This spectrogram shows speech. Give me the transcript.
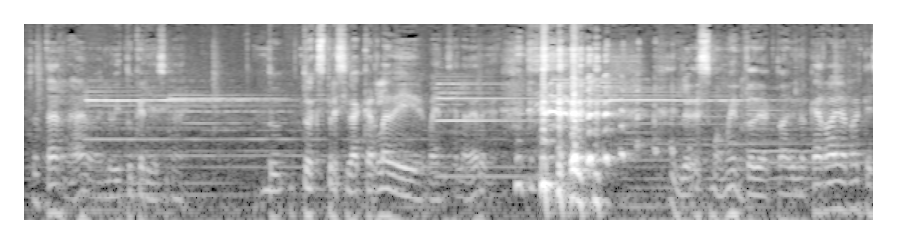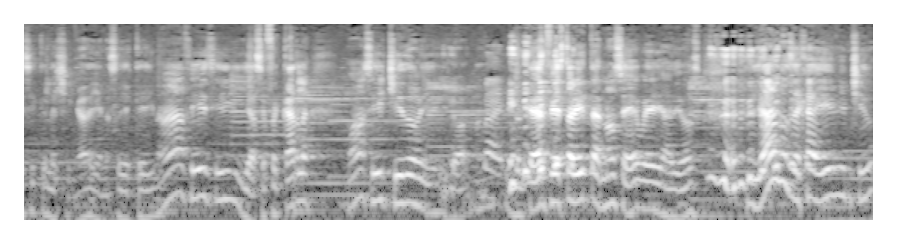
esto está raro. Lo vi tu quería decir, tu, tu expresiva Carla de váyanse a la verga. Es momento de actuar. Y lo que raya, que sí, que la chingada. Y en eso ya que, ah, sí, sí. Y ya se fue Carla. Ah, sí, chido. Y, y lo, Bye. y lo que hay fiesta ahorita, no sé, güey, adiós. Y ya los deja ahí, bien chido.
